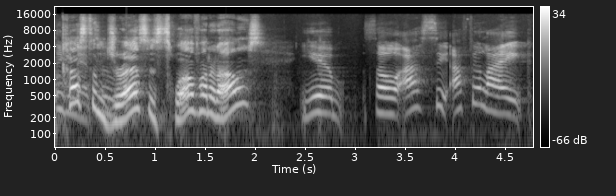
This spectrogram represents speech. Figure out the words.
was a custom that too. dress is twelve hundred dollars. Yeah, so I see. I feel like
